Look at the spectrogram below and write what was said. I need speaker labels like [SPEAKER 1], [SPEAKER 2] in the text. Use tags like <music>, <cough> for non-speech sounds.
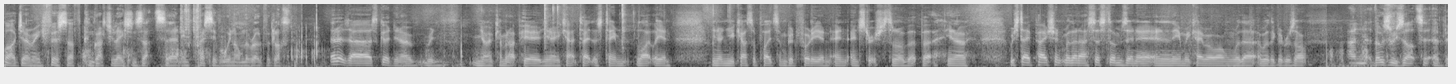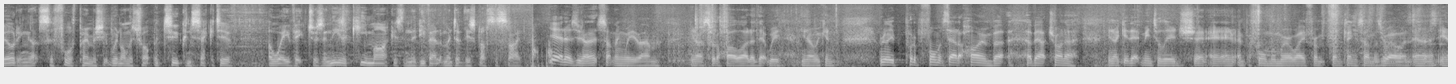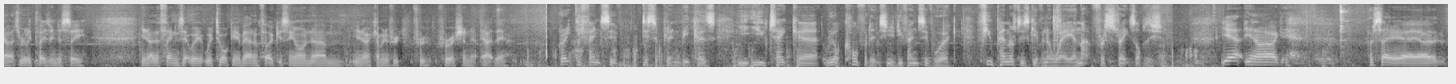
[SPEAKER 1] Well, Jeremy, first off, congratulations. That's an impressive win on the road for Gloucester.
[SPEAKER 2] It is. Uh, it's good. You know, when, you know, coming up here, you know, you can't take this team lightly. And you know, Newcastle played some good footy and, and, and stretched us a little bit. But you know, we stayed patient within our systems, and, and in the end, we came along with a with a good result.
[SPEAKER 1] And those results are building. That's the fourth Premiership win on the trot, but two consecutive away victories, and these are key markers in the development of this Gloucester side.
[SPEAKER 2] Yeah, it is. You know, it's something we, um, you know, sort of highlighted that we, you know, we can really put a performance out at home, but about trying to, you know, get that mental edge and, and, and perform when we're away from from Kingsholm as well. And, and, you know, it's really pleasing to see, you know, the things that we're, we're talking about and focusing on, um, you know, coming to fruition out there
[SPEAKER 1] great defensive discipline because you, you take uh, real confidence in your defensive work. Few penalties given away, and that frustrates opposition.
[SPEAKER 2] Yeah, you know, I, I'd say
